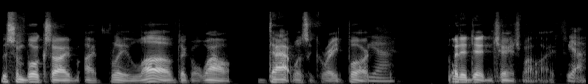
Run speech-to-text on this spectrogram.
there's some books I've I've really loved. I go, wow, that was a great book, Yeah. but it didn't change my life. Yeah.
